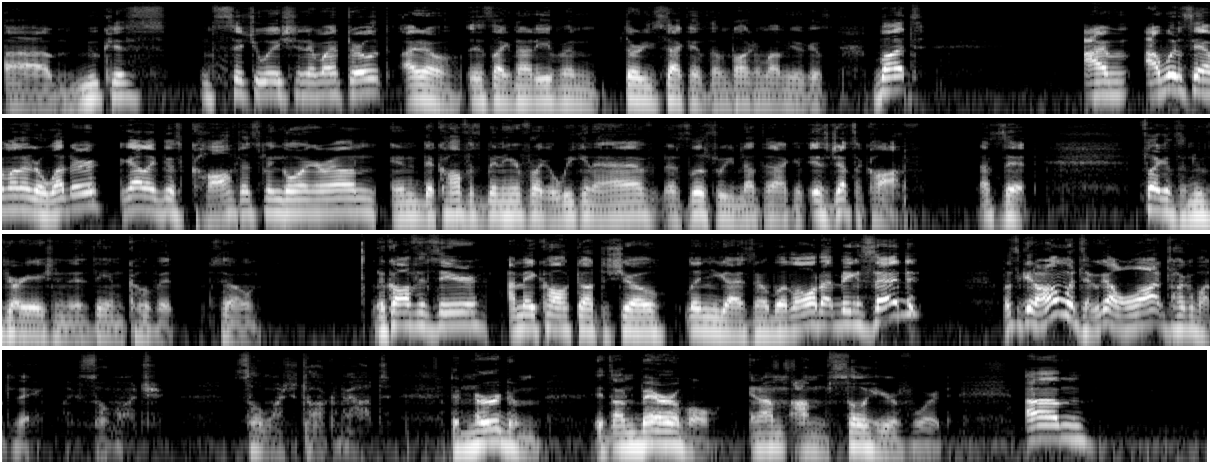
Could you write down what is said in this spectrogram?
a mucus situation in my throat. I know, it's like not even 30 seconds I'm talking about mucus. But, I'm, I wouldn't say I'm under the weather. I got like this cough that's been going around, and the cough has been here for like a week and a half. There's literally nothing I can, it's just a cough. That's it. I feel like it's a new variation of this damn COVID. So, the cough is here. I may cough throughout the show, letting you guys know. But all that being said, let's get on with it. We got a lot to talk about today. Like so much. So much to talk about. The nerdum is unbearable. And I'm I'm so here for it. Um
